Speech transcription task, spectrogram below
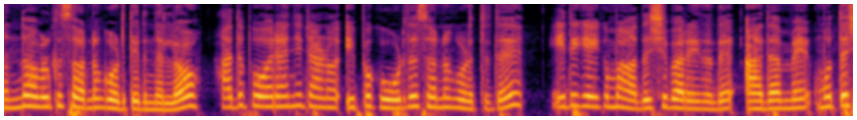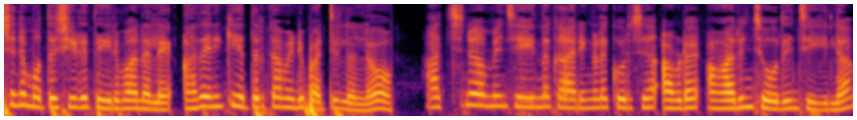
അന്നും അവൾക്ക് സ്വർണം കൊടുത്തിരുന്നല്ലോ. അത് പോരാഞ്ഞിട്ടാണോ ഇപ്പൊ കൂടുതൽ സ്വർണം കൊടുത്തത്? ഇത് കേൾക്കുമ്പോൾ ആദർശ് പറയുന്നത് അതമ്മേ മുത്തശ്ശന്റെ മുത്തശ്ശിയുടെ തീരുമാനമല്ലേ അതെനിക്ക് എതിർക്കാൻ വേണ്ടി പറ്റില്ലല്ലോ. അച്ഛനും അമ്മയും ചെയ്യുന്ന കാര്യങ്ങളെക്കുറിച്ച് അവിടെ ആരും ചോദ്യം ചെയ്യില്ല.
